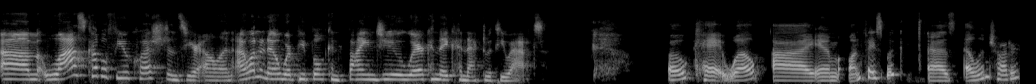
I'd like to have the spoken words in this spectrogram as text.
um, last couple few questions here, Ellen. I want to know where people can find you. Where can they connect with you at? Okay, well, I am on Facebook as Ellen Trotter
